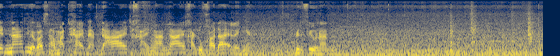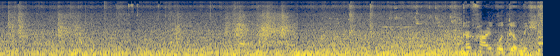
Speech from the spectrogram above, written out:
เป็นหน้าที่แบบว่าสามารถถ่ายแบบได้ขายงานได้ขายลูกค้าได้อะไรเงี้ย เป็นฟิลนั้น คล้ายๆก๋วยเตี๋ยวมีคิด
